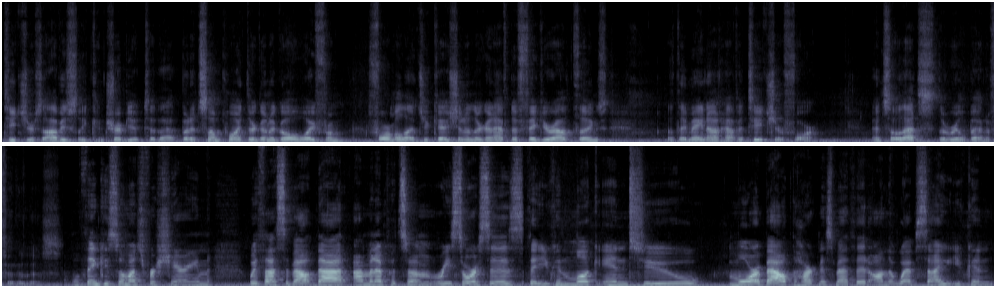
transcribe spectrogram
Teachers obviously contribute to that, but at some point they're going to go away from formal education and they're going to have to figure out things that they may not have a teacher for. And so that's the real benefit of this. Well, thank you so much for sharing with us about that. I'm going to put some resources that you can look into more about the Harkness method on the website. You can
